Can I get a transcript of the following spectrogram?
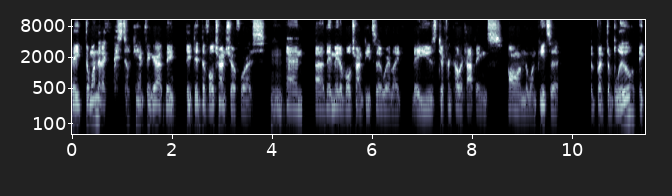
they the one that I, I still can't figure out they they did the Voltron show for us Mhm. and uh, they made a Voltron pizza where like they used different color toppings on the one pizza but the blue it,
